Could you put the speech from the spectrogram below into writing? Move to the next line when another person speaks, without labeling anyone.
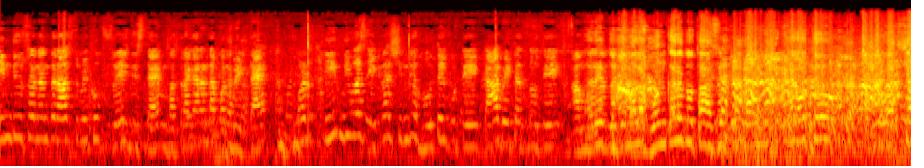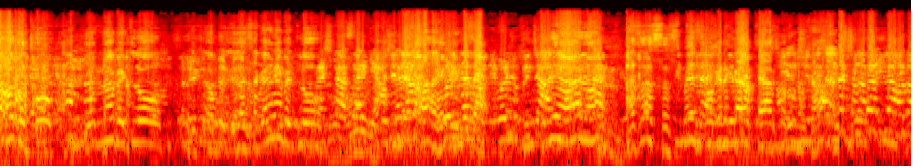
तीन दिवसानंतर आज तुम्ही खूप फ्रेश दिसताय. पत्रकारांना पण भेटताय. पण तीन दिवस एकनाथ शिंदे होते कुठे? का भेटत नव्हते?
अरे? तुझं मला फोन करत होता असं. होतो. वर्षावर होतो. यांना भेटलो. सगळ्यांना भेटलो.
प्रश्न असा आहे की आपल्याला निवडणुकीच्या- निवडणुकीच्या
तुम्ही
आधी
आहे ना? असा सस्पेन्स वगैरे काय तयार करू नका.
